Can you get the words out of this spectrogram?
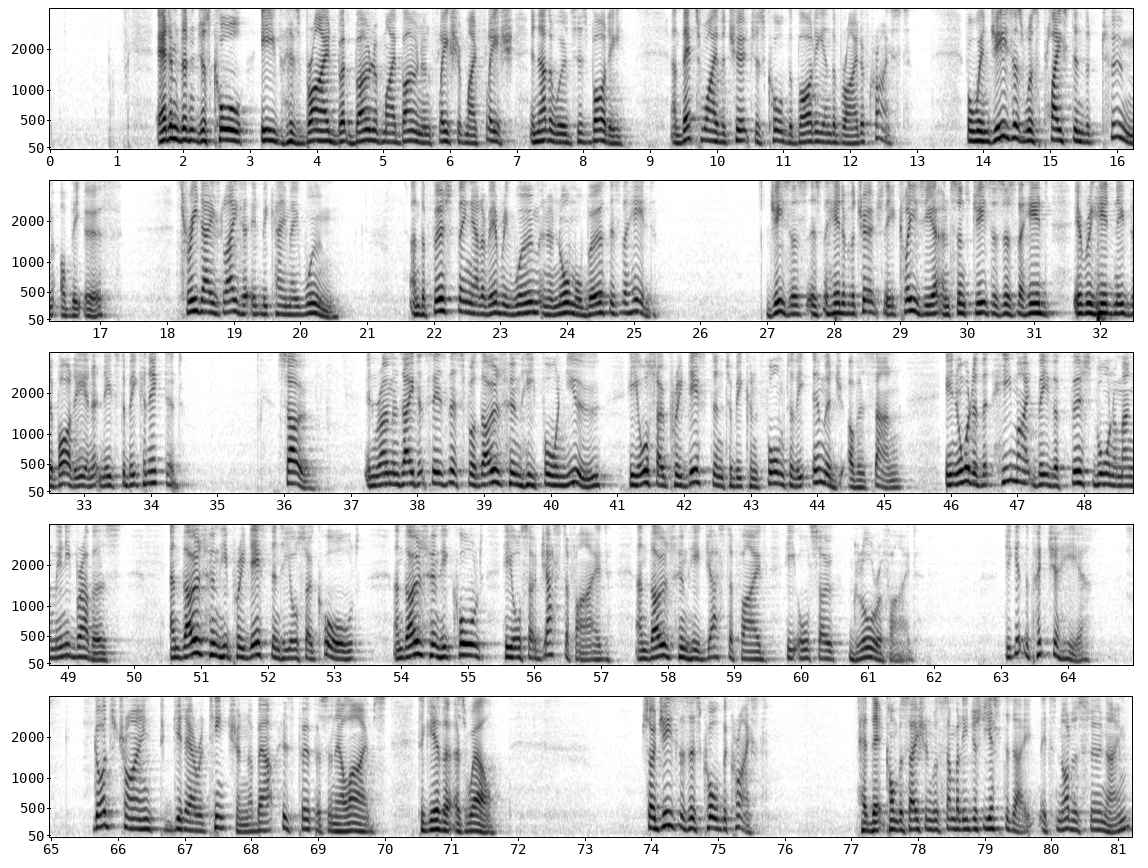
Adam didn't just call Eve his bride, but bone of my bone and flesh of my flesh. In other words, his body. And that's why the church is called the body and the bride of Christ. For when Jesus was placed in the tomb of the earth, three days later it became a womb. And the first thing out of every womb in a normal birth is the head. Jesus is the head of the church, the ecclesia, and since Jesus is the head, every head needs a body and it needs to be connected. So, in Romans 8 it says this For those whom he foreknew, he also predestined to be conformed to the image of his Son, in order that he might be the firstborn among many brothers. And those whom he predestined, he also called. And those whom he called, he also justified. And those whom he justified, he also glorified. Do you get the picture here? God's trying to get our attention about his purpose in our lives together as well. So Jesus is called the Christ had that conversation with somebody just yesterday. It's not his surname.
